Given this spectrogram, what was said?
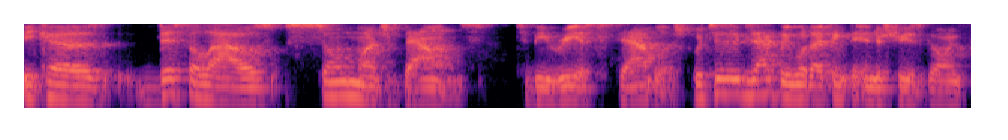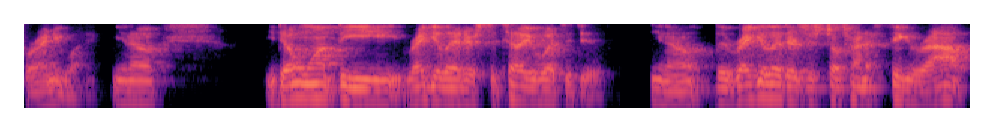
because this allows so much balance to be reestablished, which is exactly what I think the industry is going for anyway. You know, you don't want the regulators to tell you what to do. You know, the regulators are still trying to figure out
